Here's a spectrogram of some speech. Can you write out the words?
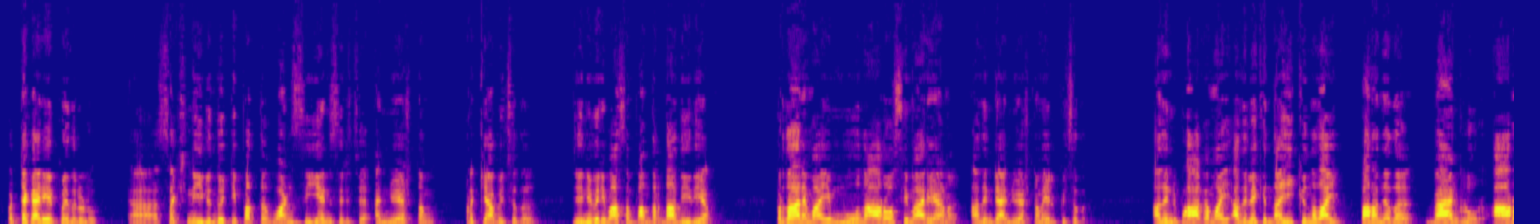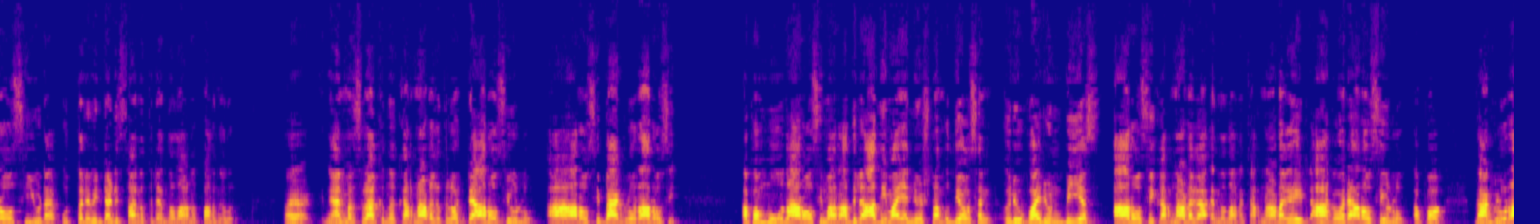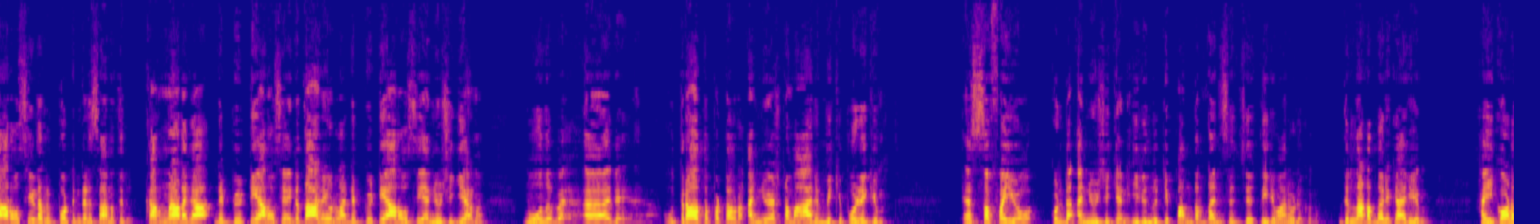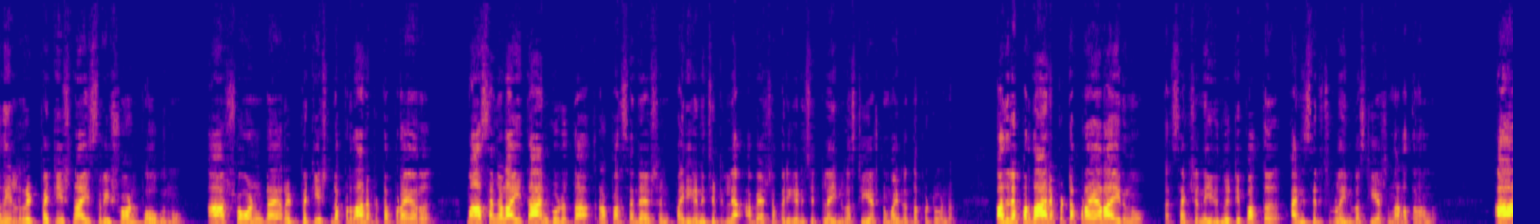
ഒറ്റ കാര്യം ഇതിലുള്ളൂ. സെക്ഷൻ ഇരുന്നൂറ്റി പത്ത് വൺ സി അനുസരിച്ച് അന്വേഷണം പ്രഖ്യാപിച്ചത് ജനുവരി മാസം പന്ത്രണ്ടാം തീയതിയാണ്. പ്രധാനമായും മൂന്ന് ആർ ഒ സിമാരെയാണ് അതിന്റെ അന്വേഷണം ഏൽപ്പിച്ചത്. അതിന്റെ ഭാഗമായി അതിലേക്ക് നയിക്കുന്നതായി പറഞ്ഞത് ബാംഗ്ലൂർ ആർ ഒ സിയുടെ ഉത്തരവിന്റെ അടിസ്ഥാനത്തിൽ എന്നതാണ് പറഞ്ഞത്. ഞാൻ മനസ്സിലാക്കുന്നത് കർണാടകത്തിൽ ഒറ്റ ആർ ഒ സി ഉള്ളൂ. ആ R O C Bangalore R O C. അപ്പൊ മൂന്ന് ആർ ഒ സിമാർ അതിൽ ആദ്യമായി അന്വേഷണം ഉദ്യോഗസ്ഥൻ ഒരു Varun B S R O C Karnataka എന്നതാണ്. കർണാടകയിൽ ആകെ ഒരു ആർ ഒ സി ഉള്ളൂ. അപ്പോ ബാംഗ്ലൂർ ആർ ഒ സിയുടെ റിപ്പോർട്ടിന്റെ അടിസ്ഥാനത്തിൽ Karnataka deputy R O C അതിന്റെ താഴെയുള്ള ഡെപ്യൂട്ടി ആർ ഒ സി അന്വേഷിക്കുകയാണ്. മൂന്ന് ഉത്തരവാദിത്തപ്പെട്ടവർ അന്വേഷണം ആരംഭിക്കുമ്പോഴേക്കും എസ് എഫ് ഐ ഒ കൊണ്ട് അന്വേഷിക്കാൻ ഇരുന്നൂറ്റി പന്ത്രണ്ട് അനുസരിച്ച് തീരുമാനമെടുക്കുന്നു. ഇതിൽ നടന്നൊരു കാര്യം ഹൈക്കോടതിയിൽ റിട്ട് പെറ്റീഷനായി ശ്രീ ഷോൺ പോകുന്നു. ആ ഷോണിന്റെ റിട്ട് പെറ്റീഷന്റെ പ്രധാനപ്പെട്ട പ്രയർ മാസങ്ങളായി താൻ കൊടുത്ത റെപ്രസെന്റേഷൻ പരിഗണിച്ചിട്ടില്ല അപേക്ഷ പരിഗണിച്ചിട്ടില്ല ഇൻവെസ്റ്റിഗേഷനുമായി ബന്ധപ്പെട്ടുകൊണ്ട്. അപ്പൊ അതിലെ പ്രധാനപ്പെട്ട പ്രയർ ആയിരുന്നു സെക്ഷൻ ഇരുന്നൂറ്റി പത്ത് അനുസരിച്ചുള്ള ഇൻവെസ്റ്റിഗേഷൻ നടത്തണമെന്ന്. ആ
